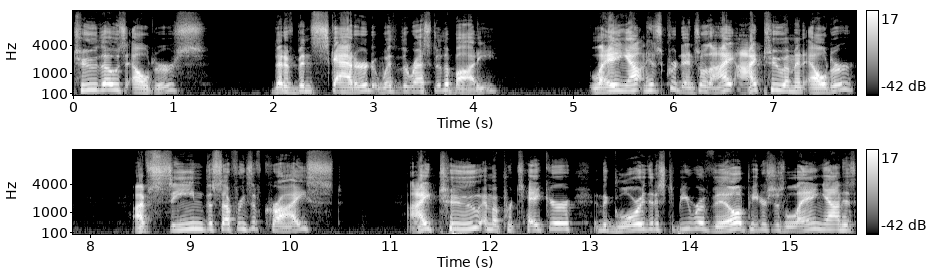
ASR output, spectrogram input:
to those elders that have been scattered with the rest of the body, laying out his credentials. I, I too am an elder. I've seen the sufferings of Christ. I too am a partaker in the glory that is to be revealed. Peter's just laying out his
